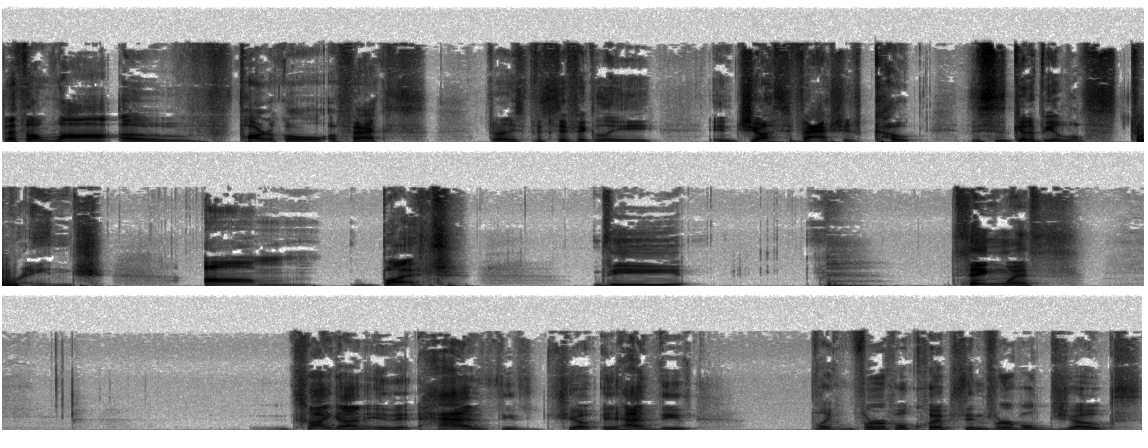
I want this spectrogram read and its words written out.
that's a lot of particle effects very specifically in just Vash's coat this is gonna be a little strange. Um, but the thing with Trigun is it has these joke it has these like verbal quips and verbal jokes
